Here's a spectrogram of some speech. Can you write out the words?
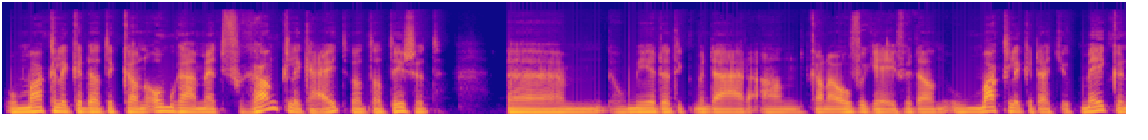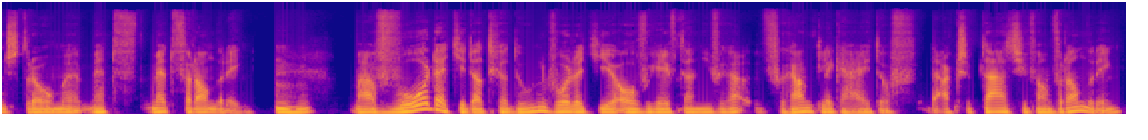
hoe makkelijker dat ik kan omgaan met vergankelijkheid, want dat is het. Ehm, hoe meer dat ik me daaraan kan overgeven, dan hoe makkelijker dat je ook mee kunt stromen met, met verandering. Mm maar voordat je dat gaat doen, voordat je je overgeeft aan die vergankelijkheid of de acceptatie van verandering,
